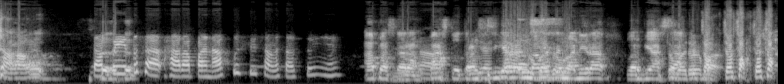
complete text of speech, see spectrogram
Tahu. Tapi itu harapan aku sih salah satunya. Apa sekarang? Iya. Pas tuh transisinya Iya, keren iya, banget ya Nira. Luar biasa. Coba, coba. Cocok, cocok, cocok.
